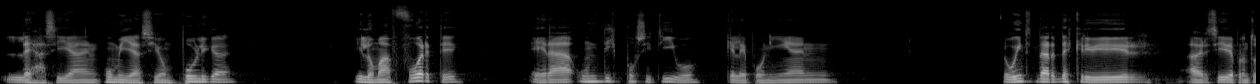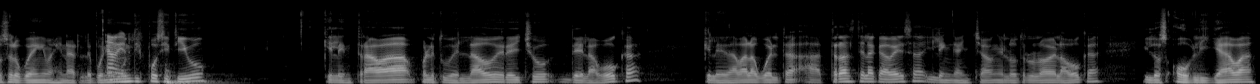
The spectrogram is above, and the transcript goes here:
les hacían humillación pública y lo más fuerte era un dispositivo que le ponían... Lo voy a intentar describir, a ver si de pronto se lo pueden imaginar. Le ponían un dispositivo que le entraba, ponle tú, del lado derecho de la boca, que le daba la vuelta atrás de la cabeza y le enganchaba en el otro lado de la boca y los obligaba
